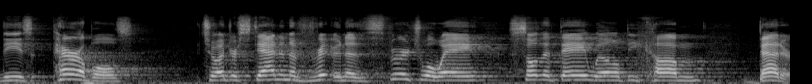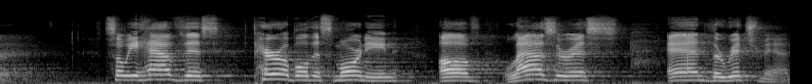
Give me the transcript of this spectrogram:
these parables to understand in a, in a spiritual way so that they will become better. So we have this parable this morning of Lazarus and the rich man.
